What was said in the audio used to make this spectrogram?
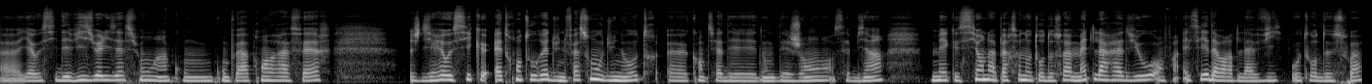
il y a aussi des visualisations hein, qu'on peut apprendre à faire. Je dirais aussi qu'être entouré d'une façon ou d'une autre, euh, quand il y a des, donc des gens, c'est bien, mais que si on n'a personne autour de soi, mettre la radio, enfin essayer d'avoir de la vie autour de soi.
